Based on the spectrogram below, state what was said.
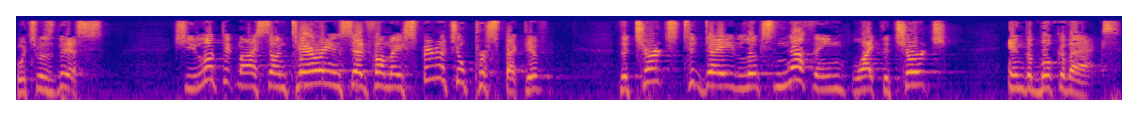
which was this She looked at my son Terry and said, from a spiritual perspective, the church today looks nothing like the church in the book of Acts.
